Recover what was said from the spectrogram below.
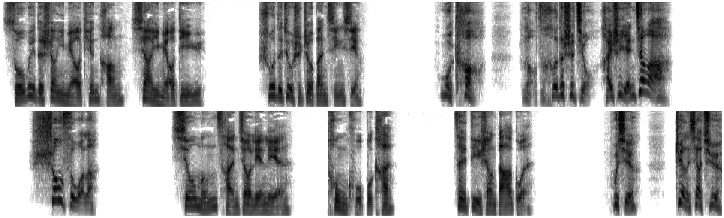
所谓的上一秒天堂，下一秒地狱，说的就是这般情形。我靠，老子喝的是酒还是岩浆啊？烧死我了！萧猛惨叫连连，痛苦不堪，在地上打滚。不行。这样下去，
